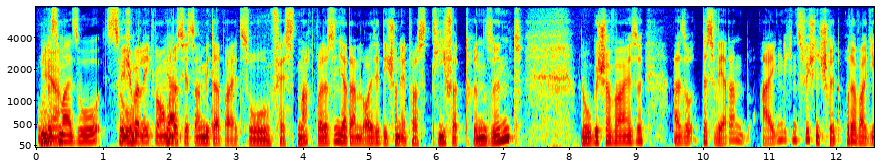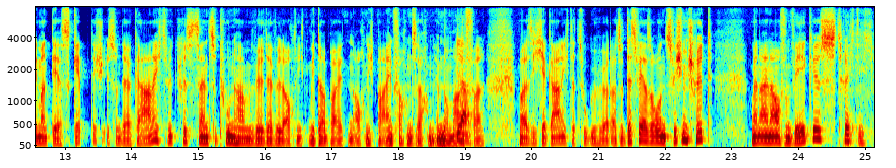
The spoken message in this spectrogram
um ja. das mal so zu. Ich überlege, warum ja. man das jetzt an Mitarbeit so festmacht, weil das sind ja dann Leute, die schon etwas tiefer drin sind, logischerweise. Also das wäre dann eigentlich ein Zwischenschritt. Oder weil jemand, der skeptisch ist und der gar nichts mit Christsein zu tun haben will, der will auch nicht mitarbeiten, auch nicht bei einfachen Sachen im Normalfall, ja. weil sich ja gar nicht dazugehört. Also das wäre so ein Zwischenschritt, wenn einer auf dem Weg ist. Richtig.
